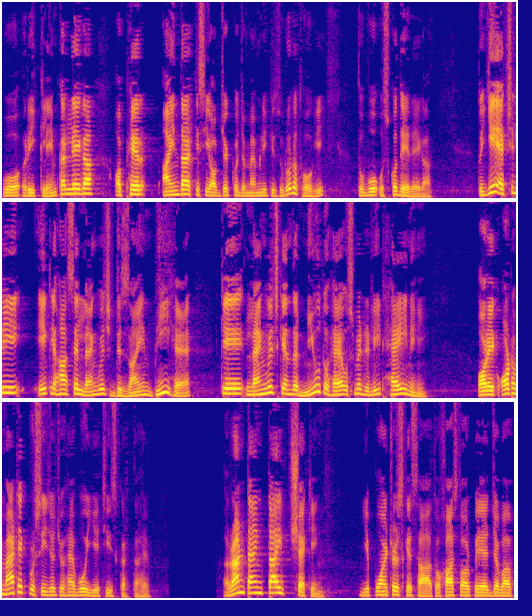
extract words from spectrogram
وہ ریکلیم کر لے گا اور پھر آئندہ کسی آبجیکٹ کو جب میموری کی ضرورت ہوگی تو وہ اس کو دے دے گا۔ تو یہ ایکچولی ایک لحاظ سے لینگویج ڈیزائن بھی ہے کہ لینگویج کے اندر نیو تو ہے، اس میں ڈیلیٹ ہے ہی نہیں۔ اور ایک آٹومیٹک پروسیجر جو ہے، وہ یہ چیز کرتا ہے۔ رن ٹائم ٹائپ چیکنگ یہ پوائنٹرز کے ساتھ، اور خاص طور پہ جب آپ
